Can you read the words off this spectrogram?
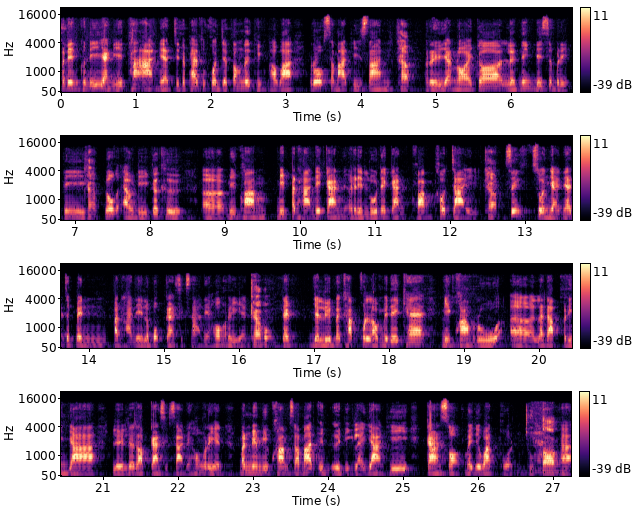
ประเด็นคนนี้อย่างนี้ถ้าอ่านเนี่ยจิตแพทย์ทุกคนจะต้องนึกถึงภาวะโรคสมาธิสั้น ครับ หรืออย่างน้อยก็ learning disability ครับ โรค LD ก็คือเอ่อมีความมีปัญหาในการเรียนรู้ในการความเข้าใจ ครับ ซึ่งส่วนใหญ่เนี่ยจะเป็นปัญหาในระบบการศึกษาในห้องเรียน ครับผม แต่อย่าลืมนะครับ คนเราไม่ได้แค่มีความรู้เอ่อระดับปริญญา หรือระดับการศึกษาในห้องเรียน มันยังมีความสามารถอื่น ๆ อีกหลายอย่างที่การสอบไม่ได้วัดผลถูกต้อง อะ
